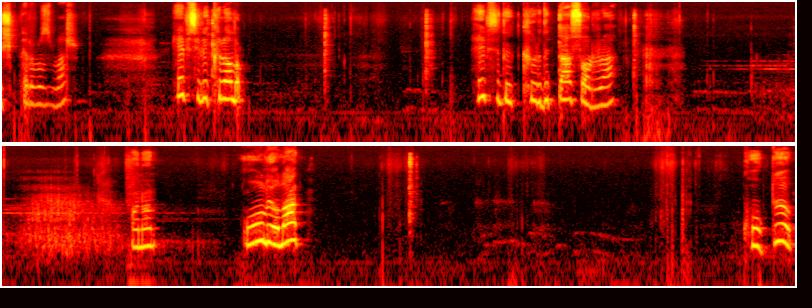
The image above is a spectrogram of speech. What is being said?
ışıklarımız var. Hepsini kıralım. Hepsini kırdıktan sonra Anam ne oluyor lan? Korktum.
